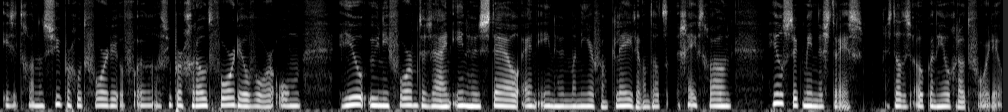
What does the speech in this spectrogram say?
is het gewoon een super goed voordeel, of een eh, super groot voordeel voor om heel uniform te zijn in hun stijl en in hun manier van kleden. Want dat geeft gewoon heel stuk minder stress. Dus dat is ook een heel groot voordeel.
